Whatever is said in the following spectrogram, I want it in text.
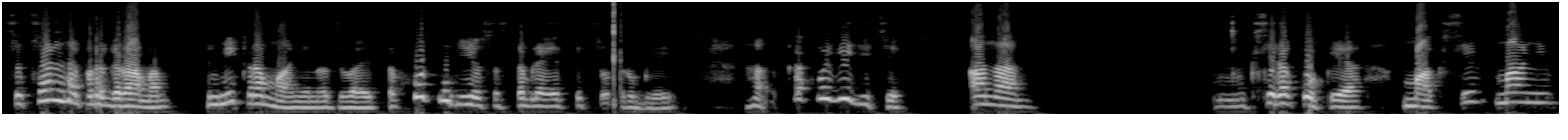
Социальная программа Микромани называется. Вход на нее составляет 500 рублей. Как вы видите, она ксерокопия Макси Мани.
